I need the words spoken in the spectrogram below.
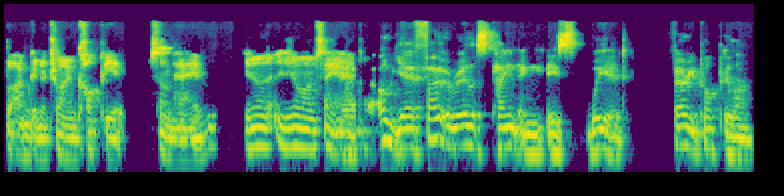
but I'm going to try and copy it somehow. You know, you know what I'm saying? Oh, yeah, photorealist painting is weird. Very popular,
